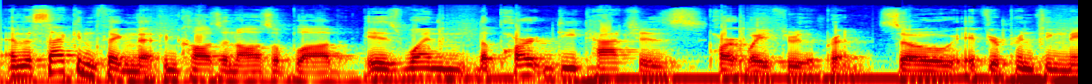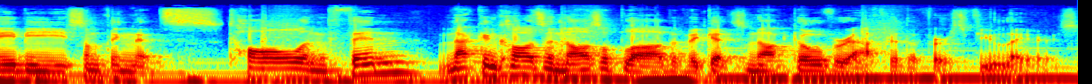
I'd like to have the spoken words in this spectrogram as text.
And the second thing that can cause a nozzle blob is when the part detaches partway through the print. So if you're printing maybe something that's tall and thin, that can cause a nozzle blob if it gets knocked over after the first few layers.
